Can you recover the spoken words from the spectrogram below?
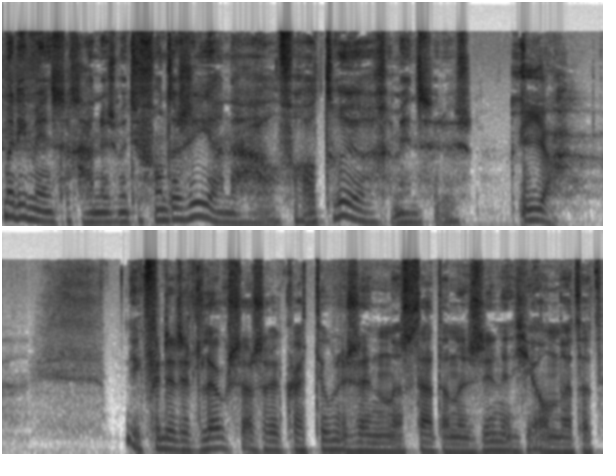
Maar die mensen gaan dus met uw fantasie aan de haal. Vooral treurige mensen dus. Ja. Ik vind het het leukste als er een cartoon is... en dan staat dan een zinnetje omdat het,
